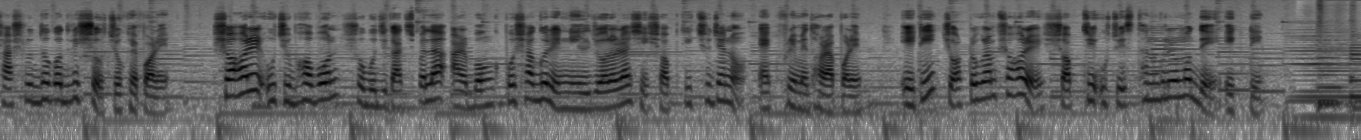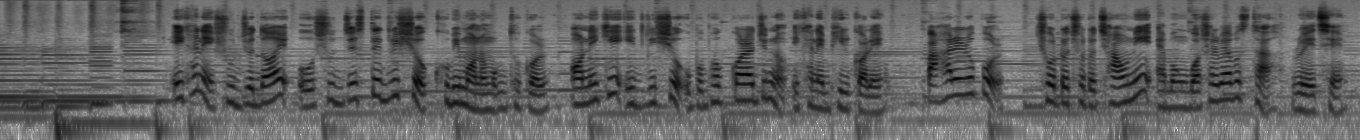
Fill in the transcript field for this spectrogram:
শ্বাসরুদ্ধকর দৃশ্য চোখে পড়ে। শহরের উঁচু ভবন, সবুজ গাছপালা আর বঙ্গোপসাগরের নীল জলরাশি সবকিছু যেন এক ফ্রেমে ধরা পড়ে। এটি চট্টগ্রাম শহরের সবচেয়ে উঁচু স্থানগুলোর মধ্যে একটি। এখানে সূর্যোদয় ও সূর্যাস্তের দৃশ্য খুবই মনোমুগ্ধকর। অনেকে এই দৃশ্য উপভোগ করার জন্য এখানে ভিড় করে। পাহাড়ের ওপর ছোট ছোট ছাউনি এবং বসার ব্যবস্থা রয়েছে।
